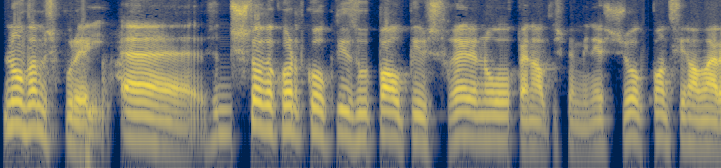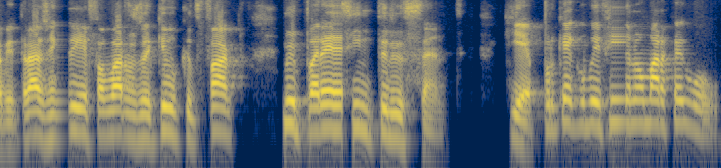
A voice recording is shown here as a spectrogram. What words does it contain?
Não vamos por aí. Uh, estou de acordo com o que diz o Paulo Pires Ferreira, não houve penaltis para mim neste jogo, ponto final na arbitragem. Queria falar-vos daquilo que, de facto, me parece interessante que é porque é que o Benfica não marca golos.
